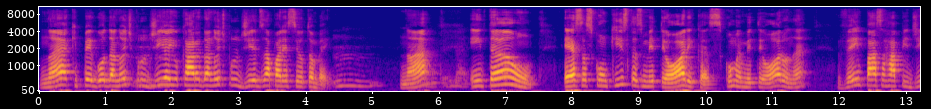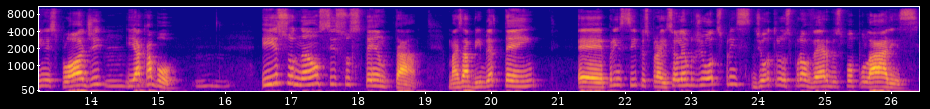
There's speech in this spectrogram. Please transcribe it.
né? Que pegou da noite pro uhum. dia e o cara da noite pro dia desapareceu também. Uhum. Né? É então, essas conquistas meteóricas, como é meteoro, né? Vem, passa rapidinho, explode uhum. e acabou. Uhum. Isso não se sustenta, mas a Bíblia tem é, princípios para isso. Eu lembro de outros, de outros provérbios populares.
